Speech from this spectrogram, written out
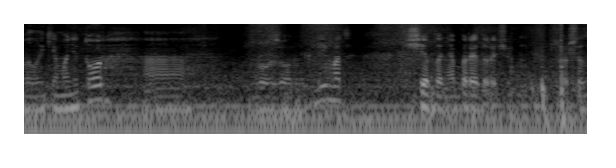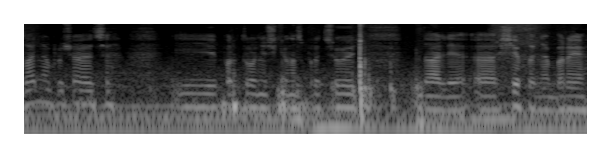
великий монітор, а, двохзонний клімат, щеплення бере, до речі, перше заднє включається і парктронічки у нас працюють. Далі е, щеплення бере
